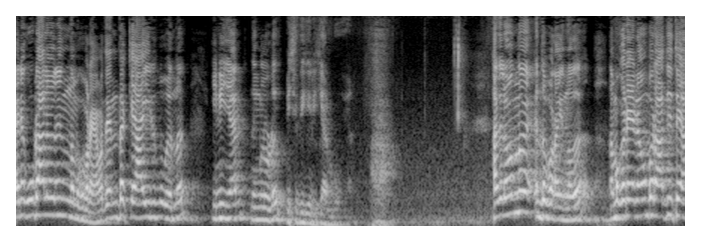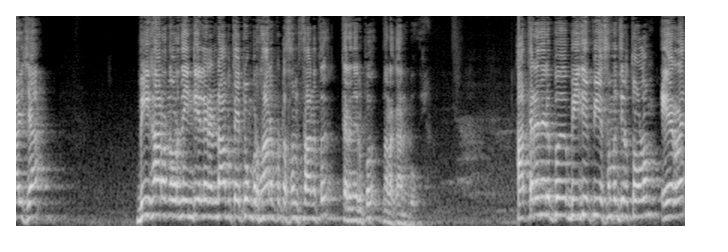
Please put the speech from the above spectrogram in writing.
അതിനെ ഗൂഢാലോചന എന്ന് നമുക്ക് പറയാം. അത് എന്തൊക്കെയായിരുന്നു എന്ന് ഇനി ഞാൻ നിങ്ങളോട് വിശദീകരിക്കാൻ പോവുകയാണ്. അതിലൊന്ന് എന്ന് പറയുന്നത് നമുക്കറിയാം നവംബർ ആദ്യത്തെ ആഴ്ച ബീഹാർ എന്ന് പറഞ്ഞ ഇന്ത്യയിലെ രണ്ടാമത്തെ ഏറ്റവും പ്രധാനപ്പെട്ട സംസ്ഥാനത്ത് തെരഞ്ഞെടുപ്പ് നടക്കാൻ പോവുകയാണ്. ആ തെരഞ്ഞെടുപ്പ് ബി ജെ പിയെ സംബന്ധിച്ചിടത്തോളം ഏറെ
